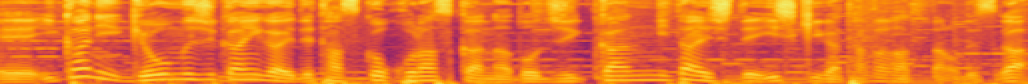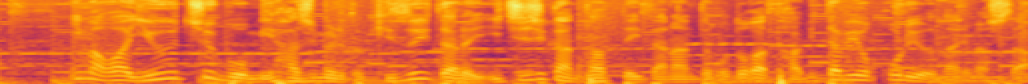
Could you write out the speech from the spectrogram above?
えーいかに業務時間以外でタスクをこなすかなど時間に対して意識が高かったのですが今は YouTube を見始めると気づいたら1時間経っていたなんてことがたびたび起こるようになりました。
